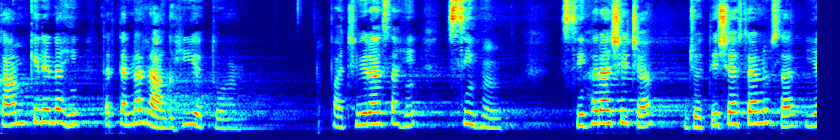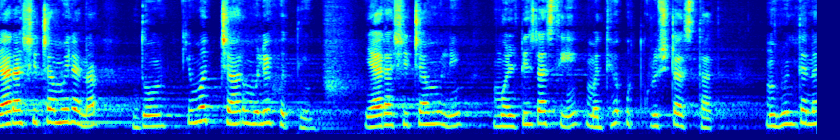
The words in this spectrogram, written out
काम केले नाही तर त्यांना रागही येतो. पाचवी रास आहे सिंह. सिंह राशीच्या ज्योतिषशास्त्रानुसार या राशीच्या मुलांना दोन किंवा चार मुले होतील या राशीच्या मुली मल्टीराशीमध्ये उत्कृष्ट असतात. म्हणून त्यांना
